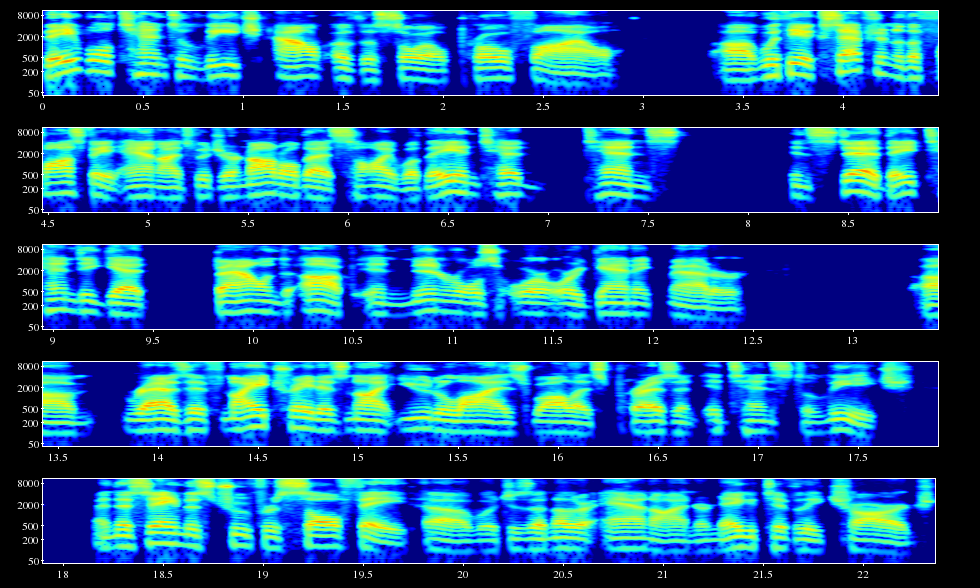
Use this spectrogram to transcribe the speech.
they will tend to leach out of the soil profile, uh, with the exception of the phosphate anions, which are not all that soluble. They intend, tend, instead, they tend to get bound up in minerals or organic matter. Um, whereas if nitrate is not utilized while it's present, it tends to leach. And the same is true for sulfate, uh, which is another anion or negatively charged.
